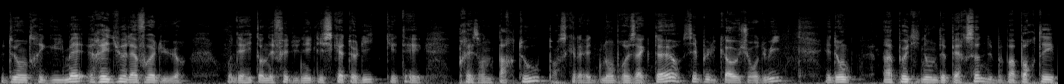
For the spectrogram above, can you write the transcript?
de, entre guillemets, réduire la voilure. On hérite en effet d'une Église catholique qui était présente partout, parce qu'elle avait de nombreux acteurs, c'est plus le cas aujourd'hui, et donc un petit nombre de personnes ne peut pas porter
